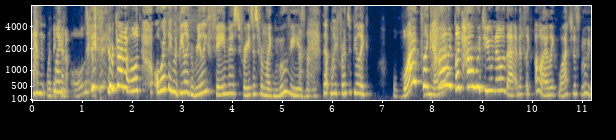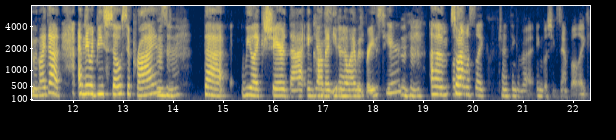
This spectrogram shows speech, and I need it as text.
And Were they kind of old? they were kind of old, or they would be like really famous phrases from like movies Uh-huh. that my friends would be like, "What? Like know how? that? Like how would you know that?" And it's like, "Oh, I like watched this movie with my dad," and they would be so surprised Mhm. that we like shared that in Yes, common, even yeah. though I was raised here. Mhm. Um, So so it's I, almost like trying to think of an English example. Like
